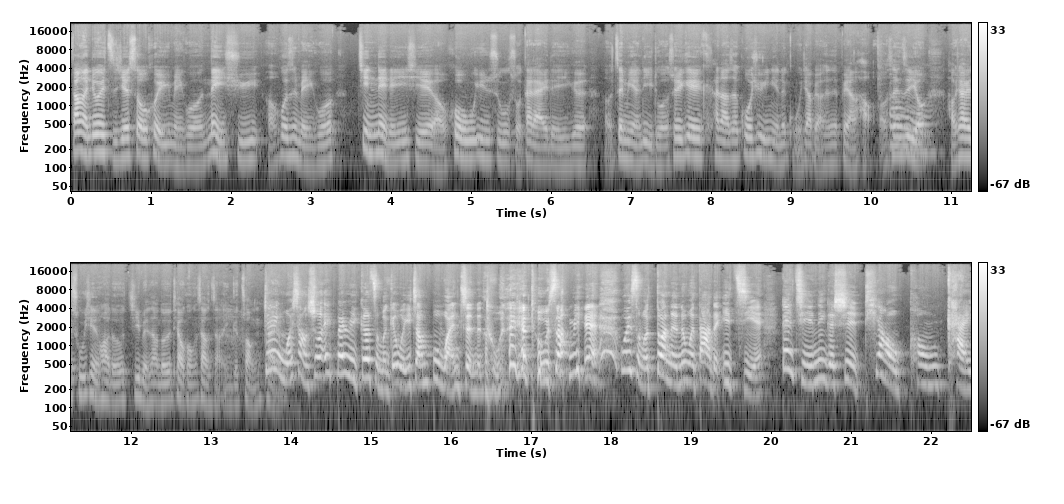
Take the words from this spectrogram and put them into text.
当然就会直接受惠于美国内需啊、呃，或是美国。境内的一些呃货物运输所带来的一个呃正面的利多，所以可以看到这过去一年的股价表现是非常好，哦、甚至有好消息出现的话，都基本上都是跳空上涨的一个状态。对，我想说，哎，Berry 哥怎么给我一张不完整的图？那个图上面为什么断了那么大的一截？但其实那个是跳空开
